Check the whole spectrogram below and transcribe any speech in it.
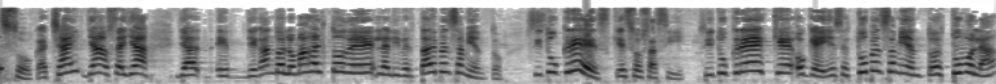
eso, ¿cachai? Ya, o sea, ya, ya eh, llegando a lo más alto de la libertad de pensamiento. Si tú crees que eso es así, si tú crees que, ok, ese es tu pensamiento, es tu bola,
